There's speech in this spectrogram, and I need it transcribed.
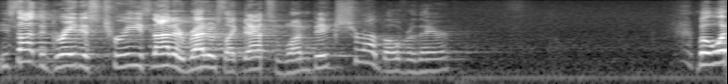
It's not the greatest tree. It's not a red. It's like that's one big shrub over there. But what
